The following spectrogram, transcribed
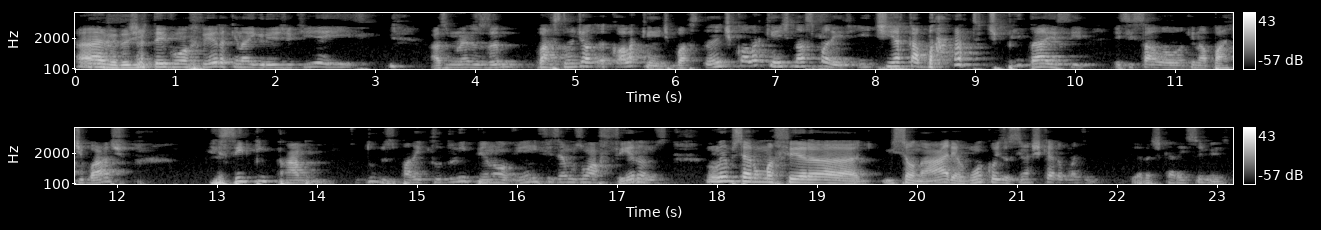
Ai, meu Deus, a gente teve uma feira aqui na igreja aqui, e aí as mulheres usando bastante cola quente, bastante cola quente nas paredes. E tinha acabado de pintar esse, esse salão aqui na parte de baixo, recém-pintado. Tudo, paredes tudo limpinho, novinho, e fizemos uma feira. Não lembro se era uma feira missionária, alguma coisa assim, acho que era. Era, acho que era isso mesmo.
